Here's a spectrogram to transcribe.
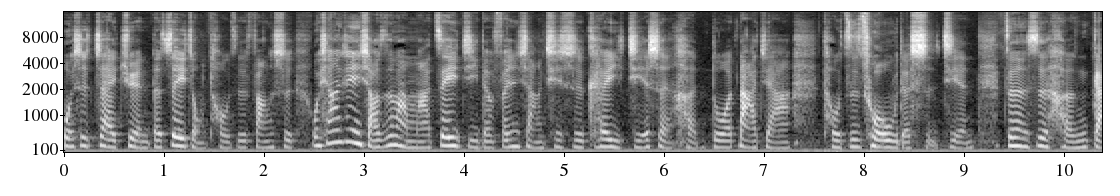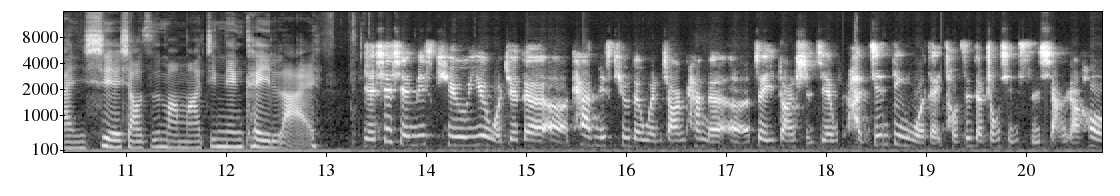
或是债券的这一种投资方式，我相信小资妈妈这一集的分享，其实可以节省很多大家投资错误的时间，真的是很感谢小资妈妈今天可以来。也谢谢 Miss Q，因为我觉得呃看 Miss Q 的文章看了呃这一段时间，很坚定我的投资的中心思想，然后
